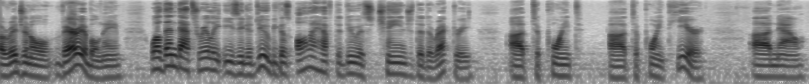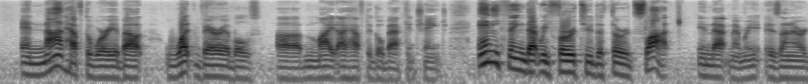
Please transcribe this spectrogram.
original variable name, well then that's really easy to do because all I have to do is change the directory uh, to, point, uh, to point here uh, now and not have to worry about what variables uh, might I have to go back and change. Anything that refer to the third slot in that memory, is our,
